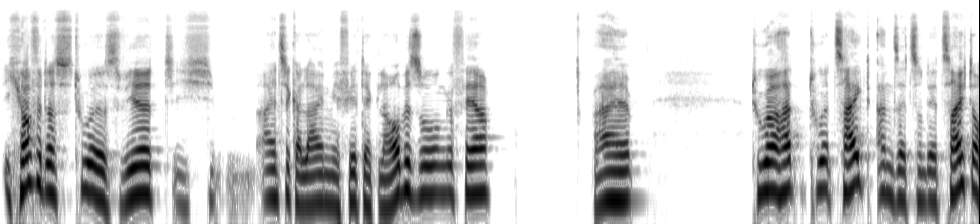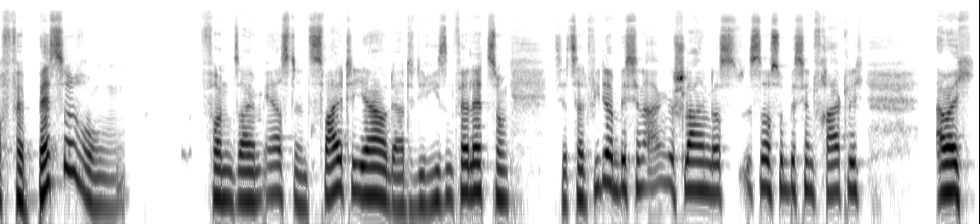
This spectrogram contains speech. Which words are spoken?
Ich hoffe, dass Tour es wird. Ich, einzig allein, mir fehlt der Glaube so ungefähr. Weil Tour hat, Tour zeigt Ansätze und er zeigt auch Verbesserungen von seinem ersten ins zweite Jahr und er hatte die Riesenverletzung. Ist jetzt halt wieder ein bisschen angeschlagen, das ist auch so ein bisschen fraglich. Aber ich,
